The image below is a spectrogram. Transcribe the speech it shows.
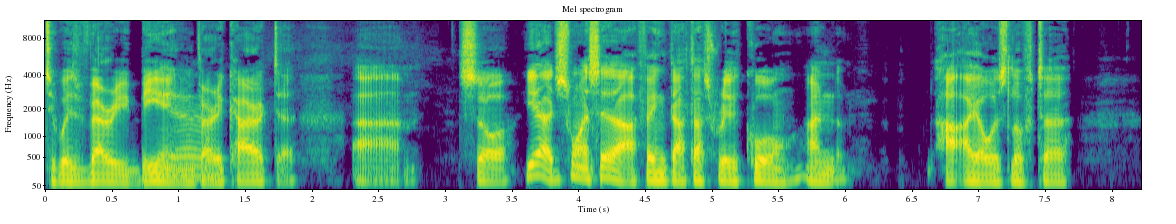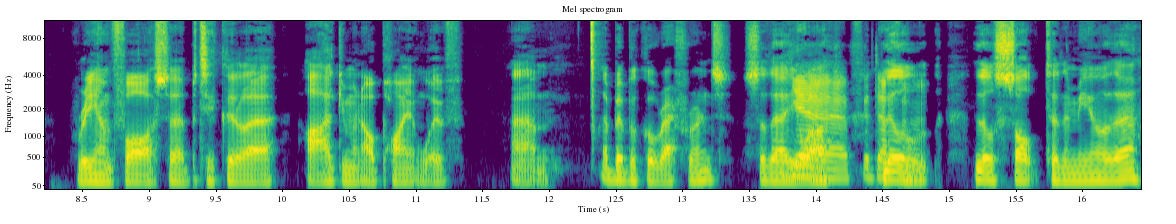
to his very being, Yeah. very character. Um, so yeah, I just want to say that I think that that's really cool, and I, I always love to reinforce a particular argument or point with um, a biblical reference. So there you are, yeah, for definite. little little salt to the meal there.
